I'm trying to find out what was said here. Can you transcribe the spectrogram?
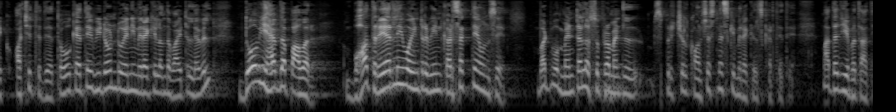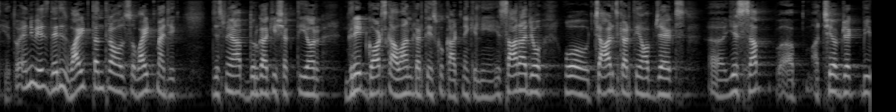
एक औचित्य दे तो वो कहते हैं we don't do any miracle on the vital level though we have the power बहुत रेयरली वो इंटरवीन कर सकते हैं उनसे बट वो मेंटल और सुपरामेंटल स्पिरिचुअल कॉन्शियसनेस के मेरेकल्स करते थे। माता जी ये बताती है। तो anyways there is white tantra also white magic जिसमें आप दुर्गा की शक्ति और ग्रेट गॉड्स का आह्वान करते हैं इसको काटने के लिए। ये सारा जो वो चार्ज करते हैं ऑब्जेक्ट्स ये सब अच्छे ऑब्जेक्ट भी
